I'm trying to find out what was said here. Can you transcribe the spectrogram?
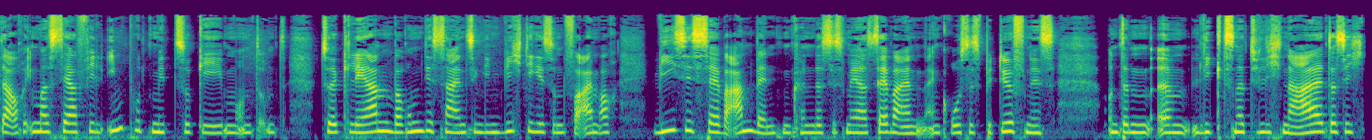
da auch immer sehr viel Input mitzugeben und, und zu erklären, warum Design Thinking wichtig ist und vor allem auch, wie sie es selber anwenden können. Das ist mir ja selber ein, ein großes Bedürfnis. Und dann ähm, liegt es natürlich nahe, dass ich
